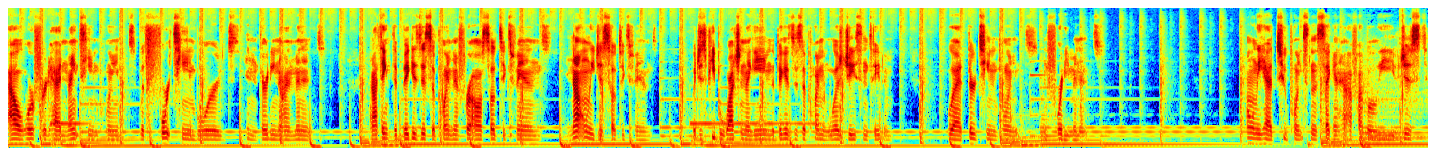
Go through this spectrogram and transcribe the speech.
Al Horford had 19 points with 14 boards in 39 minutes. And I think the biggest disappointment for all Celtics fans, not only just Celtics fans, but just people watching the game, the biggest disappointment was Jayson Tatum, who had 13 points in 40 minutes. Only had two points in the second half, I believe. Just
